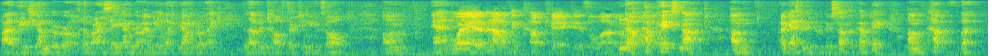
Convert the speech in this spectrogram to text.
by these younger girls, and when I say younger, I mean like younger, like 11, 12, 13 years old. Um, and Wait a minute, I don't think Cupcakke is 11. no, Cupcakke's not. Um, I guess we could, we could start with Cupcakke. Um, cup, but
